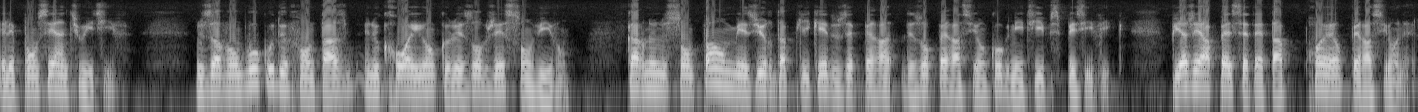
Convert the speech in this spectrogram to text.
et les pensées intuitives. Nous avons beaucoup de fantasmes et nous croyons que les objets sont vivants, car nous ne sommes pas en mesure d'appliquer des, opérations cognitives spécifiques. Piaget appelle cette étape préopérationnelle.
